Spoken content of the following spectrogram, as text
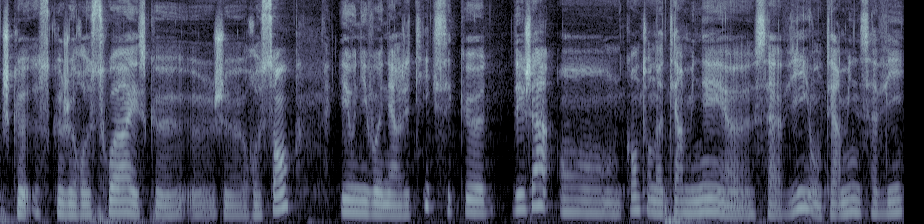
ce que je reçois et ce que je ressens et au niveau énergétique, c'est que déjà, quand on a terminé euh, sa vie, on termine sa vie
